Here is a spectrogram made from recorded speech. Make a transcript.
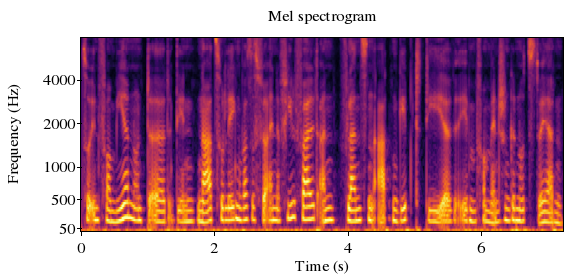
zu informieren und äh, denen nahezulegen, was es für eine Vielfalt an Pflanzenarten gibt, die äh, eben vom Menschen genutzt werden.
